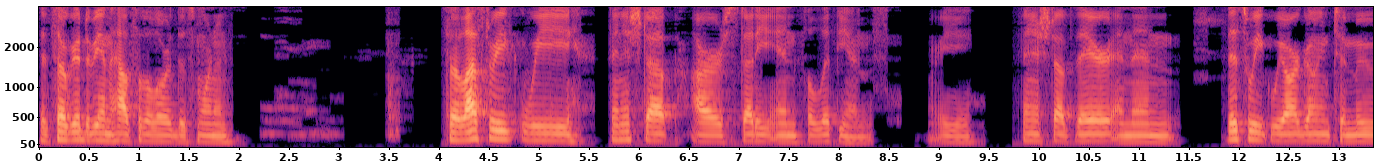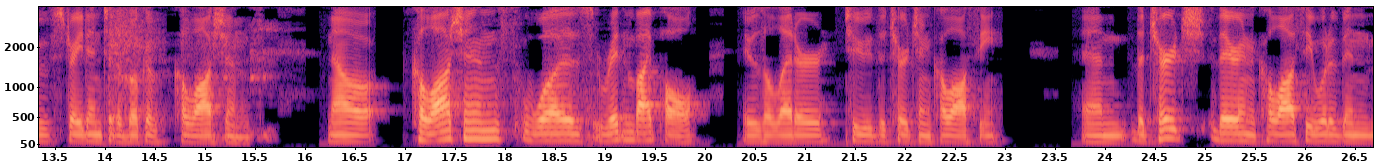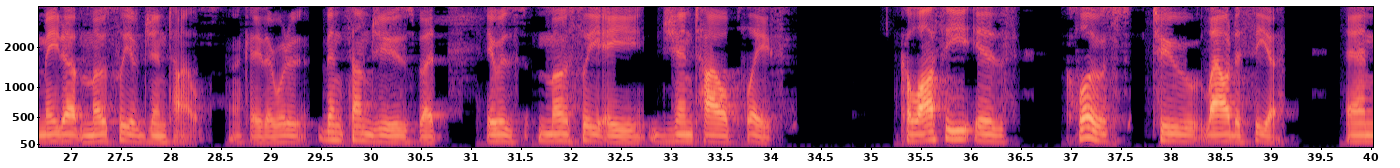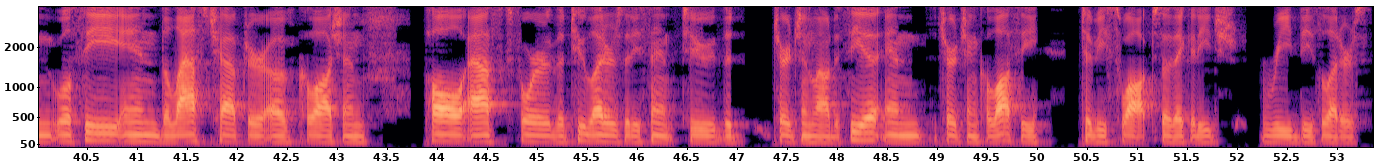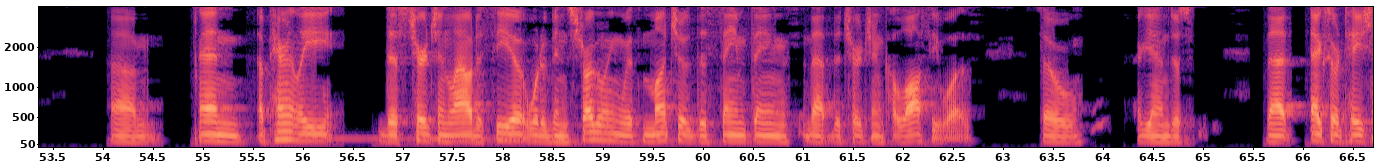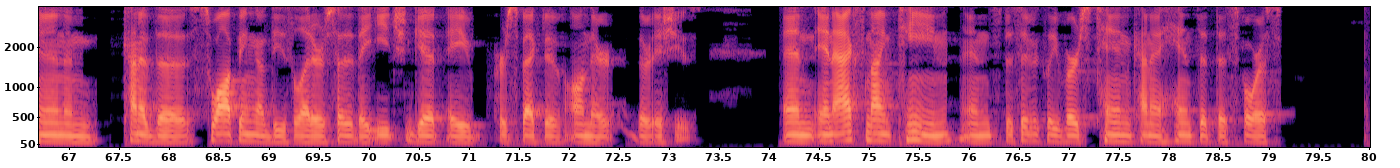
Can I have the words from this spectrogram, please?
It's so good to be in the house of the Lord this morning. So, last week we finished up our study in Philippians. We finished up there, and then this week we are going to move straight into the book of Colossians. Now, Colossians was written by Paul, it was a letter to the church in Colossae. And the church there in Colossae would have been made up mostly of Gentiles. Okay, there would have been some Jews, but it was mostly a Gentile place. Colossae is close to Laodicea. And we'll see in the last chapter of Colossians, Paul asks for the two letters that he sent to the church in Laodicea and the church in Colossae to be swapped so they could each read these letters. Um, and apparently, this church in Laodicea would have been struggling with much of the same things that the church in Colossae was. So, again, just that exhortation and kind of the swapping of these letters so that they each get a perspective on their, their issues. And in Acts 19, and specifically verse 10, kind of hints at this for us.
